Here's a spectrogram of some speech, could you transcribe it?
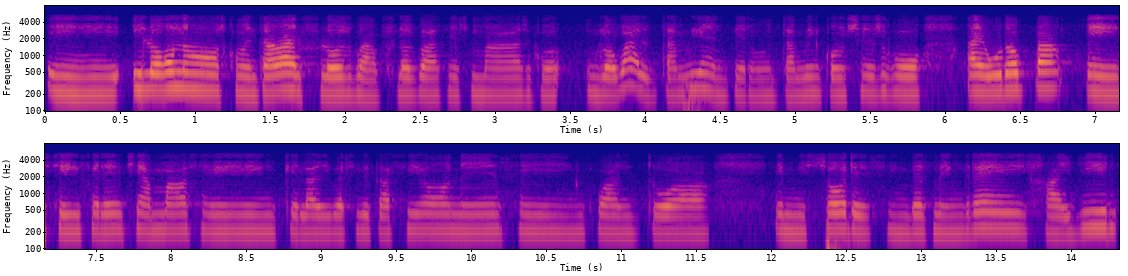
Eh, y luego nos comentaba el Flossback. Flossback es más global también, pero también con sesgo a Europa. Eh, se diferencia más en que la diversificación es en cuanto a emisores, investment grade, high yield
